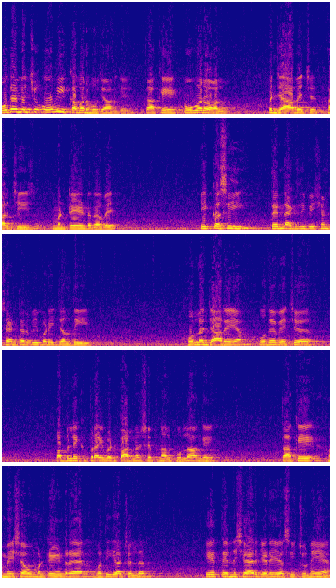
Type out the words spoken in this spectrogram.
ਉਹਦੇ ਵਿੱਚ ਉਹ ਵੀ ਕਵਰ ਹੋ ਜਾਣਗੇ ਤਾਂ ਕਿ ਓਵਰਆਲ ਪੰਜਾਬ ਵਿੱਚ ਹਰ ਚੀਜ਼ ਮੇਨਟੇਨਡ ਰਵੇ। ਇੱਕ ਅਸੀਂ ਤਿੰਨ ਐਗਜ਼ੀਬਿਸ਼ਨ ਸੈਂਟਰ ਵੀ ਬੜੀ ਜਲਦੀ ਖੋਲਣ ਜਾ ਰਹੇ ਆ ਉਹਦੇ ਵਿੱਚ ਪਬਲਿਕ ਪ੍ਰਾਈਵੇਟ ਪਾਰਟਨਰਸ਼ਿਪ ਨਾਲ ਖੋਲਾਂਗੇ। ਤਾਂ ਕਿ ਹਮੇਸ਼ਾ ਉਹ ਮੇਨਟੇਨਡ ਰਹਿਣ, ਵਧੀਆ ਚੱਲਣ। ਇਹ ਤਿੰਨ ਸ਼ਹਿਰ ਜਿਹੜੇ ਅਸੀਂ ਚੁਣੇ ਆ,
